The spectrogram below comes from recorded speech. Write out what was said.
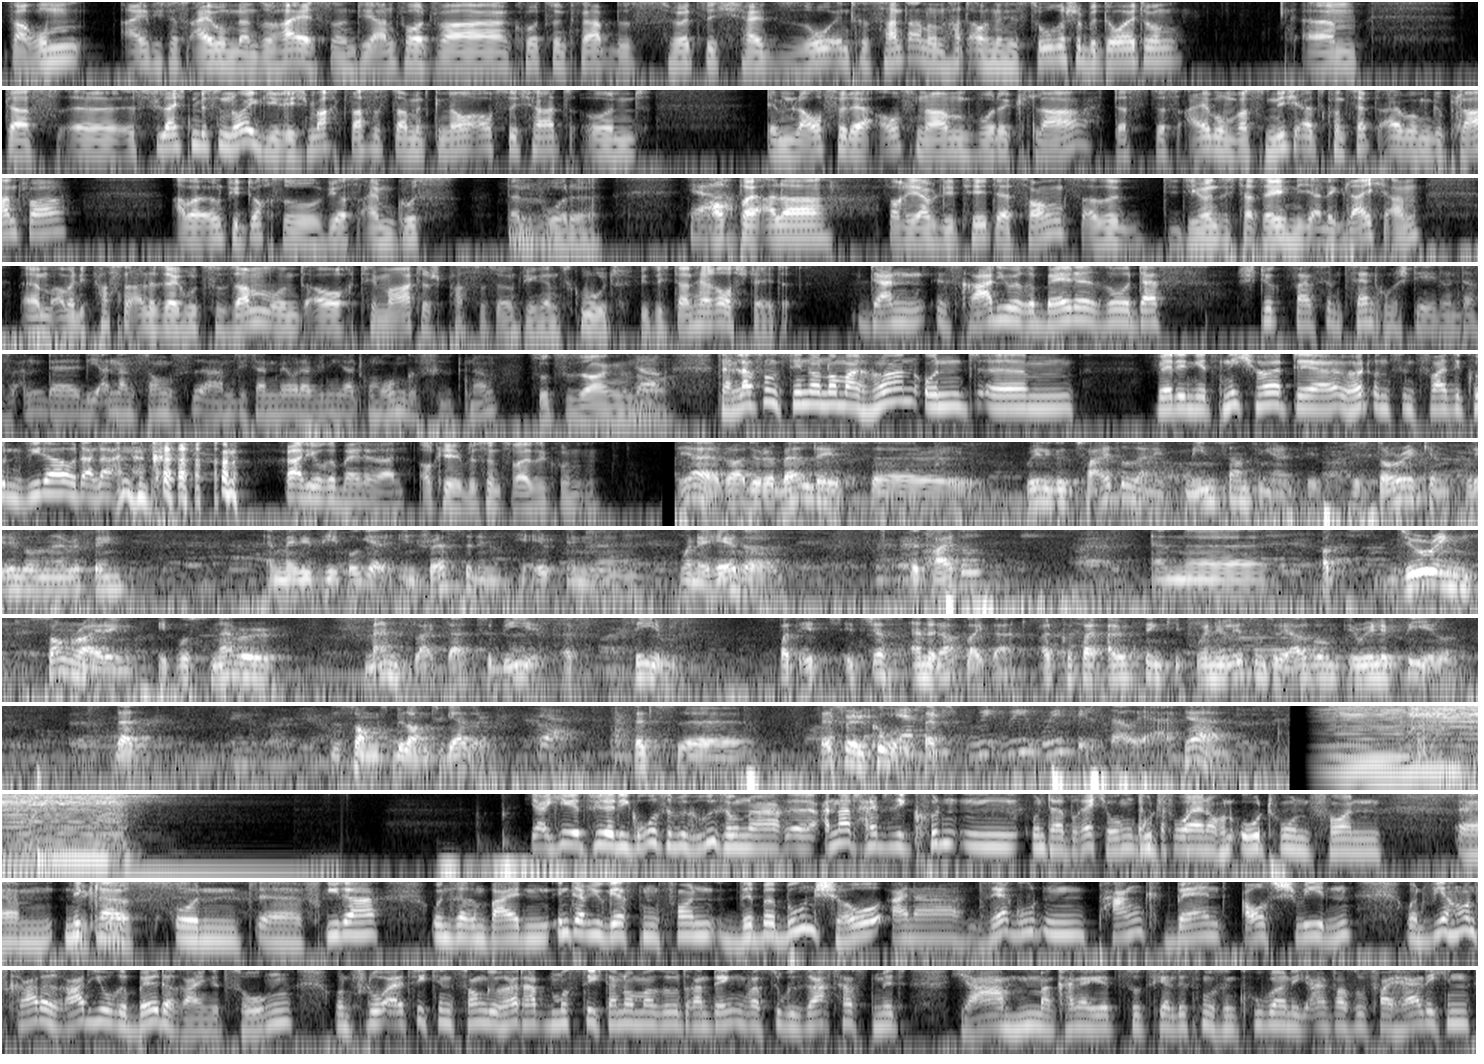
warum eigentlich das Album dann so heißt. Und die Antwort war kurz und knapp, es hört sich halt so interessant an und hat auch eine historische Bedeutung. Ähm, dass äh, es vielleicht ein bisschen neugierig macht, was es damit genau auf sich hat. Und im Laufe der Aufnahmen wurde klar, dass das Album, was nicht als Konzeptalbum geplant war, aber irgendwie doch so wie aus einem Guss dann mhm. wurde. Ja. Auch bei aller Variabilität der Songs, also die, die hören sich tatsächlich nicht alle gleich an, ähm, aber die passen alle sehr gut zusammen und auch thematisch passt es irgendwie ganz gut, wie sich dann herausstellte. Dann ist Radio Rebelde so das Stück, was im Zentrum steht. Und das, der, die anderen Songs haben sich dann mehr oder weniger drumherum gefügt. Ne? Sozusagen, genau. Ja. Dann lass uns den doch nochmal hören und ähm, wer den jetzt nicht hört, der hört uns in zwei Sekunden wieder und alle anderen können Radio Rebelde hören. Okay, bis in zwei Sekunden. Yeah, Radio Rebelde is a really good title and it means something and it's historic and political and everything. And maybe people get interested in, in uh, when they hear the, the title. And uh, but during songwriting, it was never meant like that to be a theme. But it, it just ended up like that. Because uh, I, I think when you listen to the album, you really feel that the songs belong together. Yeah. That's uh, that's very cool. Yeah, that's, we, we, we feel so, yeah. Yeah. Ja, hier jetzt wieder die große Begrüßung nach äh, anderthalb Sekunden Unterbrechung. Gut, vorher noch ein O-Ton von ähm, Niklas, Niklas, und äh, Frieda, unseren beiden Interviewgästen von The Baboon Show, einer sehr guten Punk-Band aus Schweden. Und wir haben uns gerade Radio Rebelde reingezogen. Und Flo, als ich den Song gehört habe, musste ich dann nochmal so dran denken, was du gesagt hast mit, ja, hm, man kann ja jetzt Sozialismus in Kuba nicht einfach so verherrlichen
